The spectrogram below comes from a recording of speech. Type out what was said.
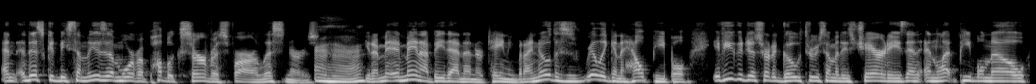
and this could be something this is more of a public service for our listeners Mm-hmm. you know it may, it may not be that entertaining but i know this is really going to help people if you could just sort of go through some of these charities and, and let people know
